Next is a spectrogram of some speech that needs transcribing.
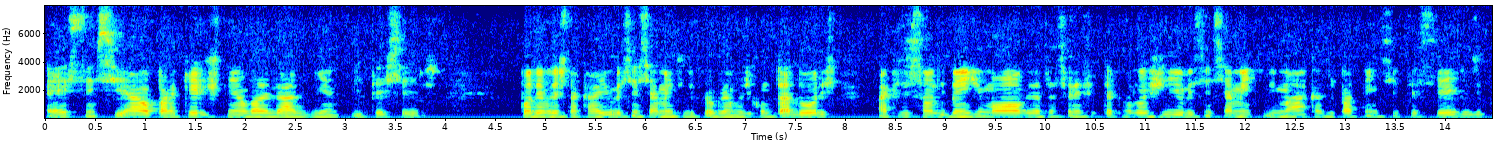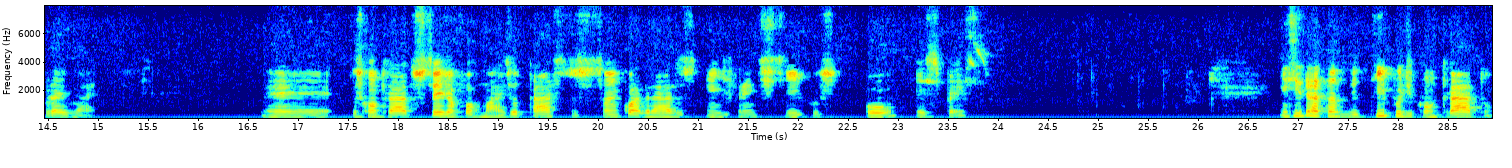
é essencial para que eles tenham validade diante de terceiros. Podemos destacar aí o licenciamento de programas de computadores, a aquisição de bens imóveis, a transferência de tecnologia, o licenciamento de marcas e patentes de terceiros e por aí vai. É, os contratos, sejam formais ou tácitos, são enquadrados em diferentes tipos ou espécies. Em se tratando de tipo de contrato,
